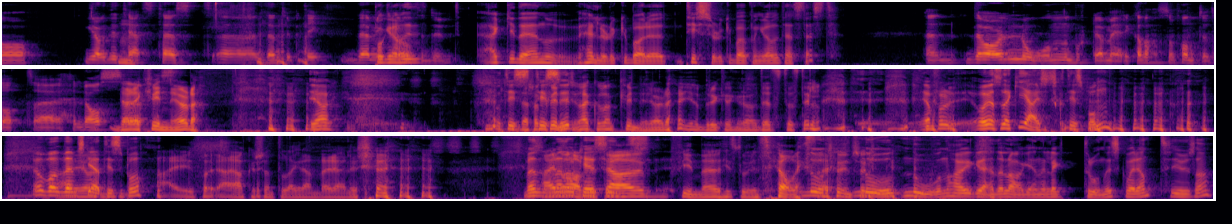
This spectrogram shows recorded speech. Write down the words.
graviditetstest, uh, den type ting. Det er mitt forhold til Doom. Er ikke det no Heller du ikke bare Tisser du ikke bare på en graviditetstest? Det var vel noen borte i Amerika da som fant ut at la oss Det er det kvinner gjør, det. ja, og tis, det er tisser. Kvinner, hvordan kvinner gjør det. Jeg bruker en graviditetstest til. ja, for, å, så det er ikke jeg som skal tisse på den? Ja, hva, hvem skal jeg tisse på? Nei, for, jeg har ikke skjønt det greiene der, jeg heller. Men, Nei, men okay, så Jeg fine historien til Alex no, der, unnskyld. Noen, noen har greid å lage en elektronisk variant i USA?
